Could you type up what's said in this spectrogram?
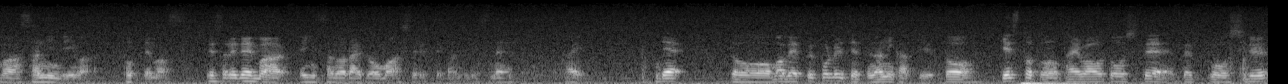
まあ3人で今撮ってます。でそれでまあインスタのライブを回してるって感じですね。はい。で、えっとまあ、別府ポルチェって何かっていうとゲストとの対話を通して別府を知る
